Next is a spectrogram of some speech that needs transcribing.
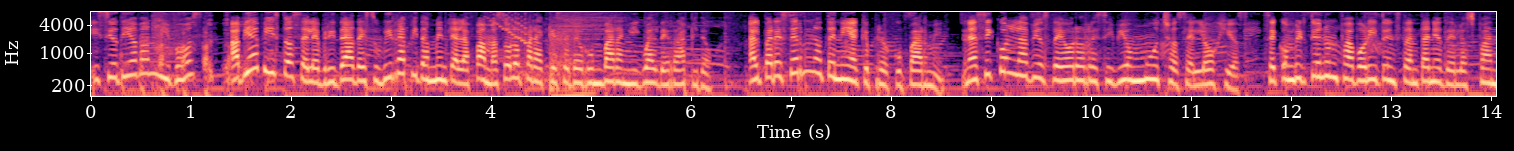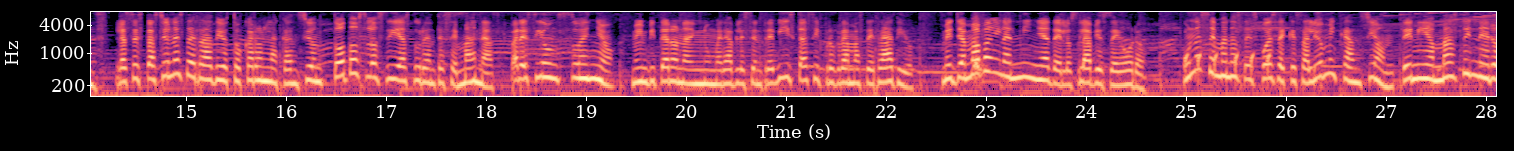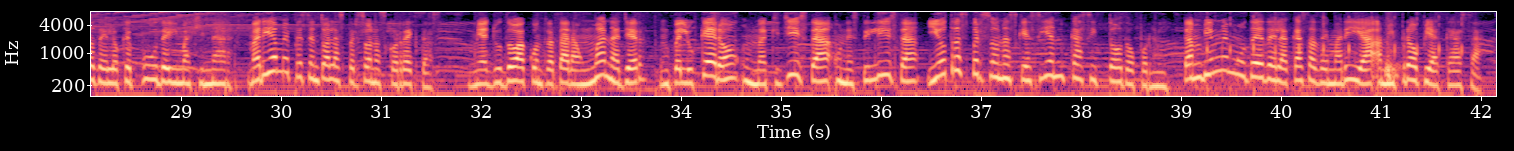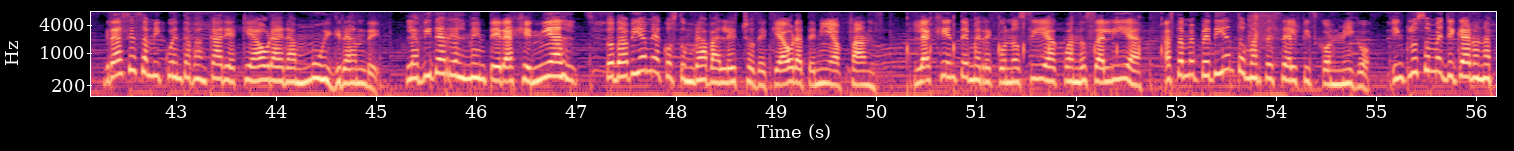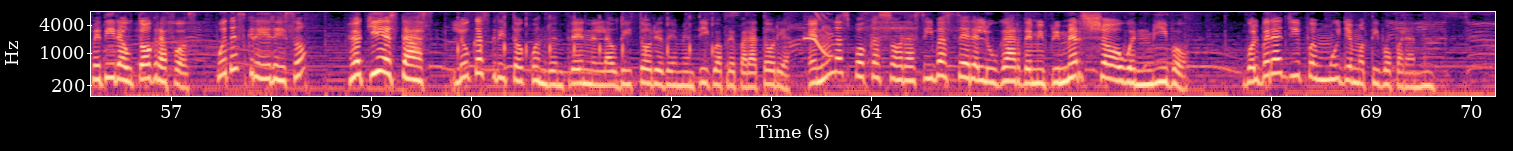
¿Y si odiaban mi voz? Había visto a celebridades subir rápidamente a la fama solo para que se derrumbaran igual de rápido. Al parecer no tenía que preocuparme. Nací con labios de oro recibió muchos elogios. Se convirtió en un favorito instantáneo de los fans. Las estaciones de radio tocaron la canción todos los días durante semanas. Parecía un sueño. Me invitaron a innumerables entrevistas y programas de radio. Me llamaban la niña de los labios de oro. Unas semanas después de que salió mi canción, tenía más dinero de lo que pude imaginar. María me presentó a las personas correctas. Me ayudó a contratar a un manager, un peluquero, un maquillista, un estilista y otras personas que hacían casi todo por mí. También me mudé de la casa de María a mi propia casa, gracias a mi cuenta bancaria que ahora era muy grande. La vida realmente era genial. Todavía me acostumbraba al hecho de que ahora tenía fans. La gente me reconocía cuando salía, hasta me pedían tomarse selfies conmigo. Incluso me llegaron a pedir autógrafos. ¿Puedes creer eso? Aquí estás, Lucas gritó cuando entré en el auditorio de mi antigua preparatoria. En unas pocas horas iba a ser el lugar de mi primer show en vivo. Volver allí fue muy emotivo para mí.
